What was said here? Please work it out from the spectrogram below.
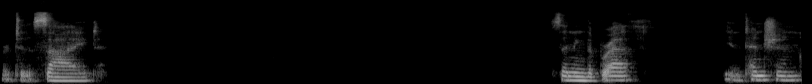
or to the side. Sending the breath, the intention.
